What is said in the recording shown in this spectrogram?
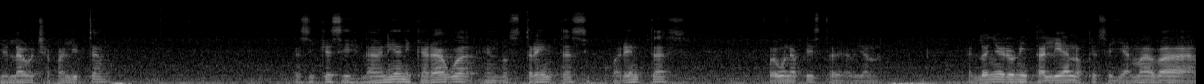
y el lago Chapalita. Así que sí, la avenida Nicaragua en los 30s y 40s fue una pista de avión. El dueño era un italiano que se llamaba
